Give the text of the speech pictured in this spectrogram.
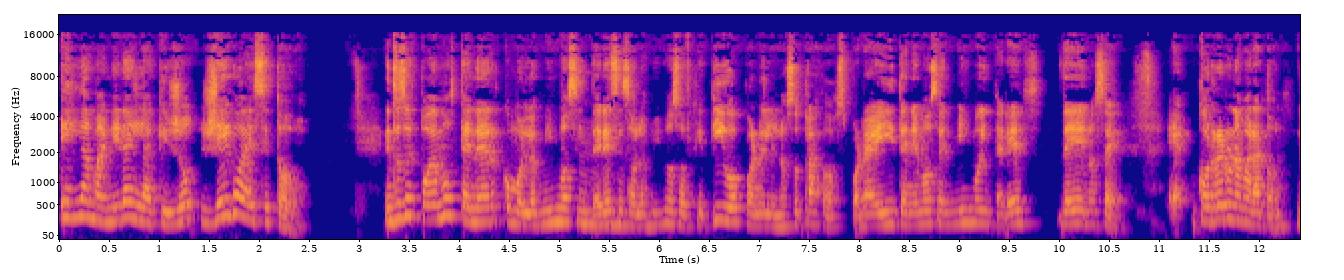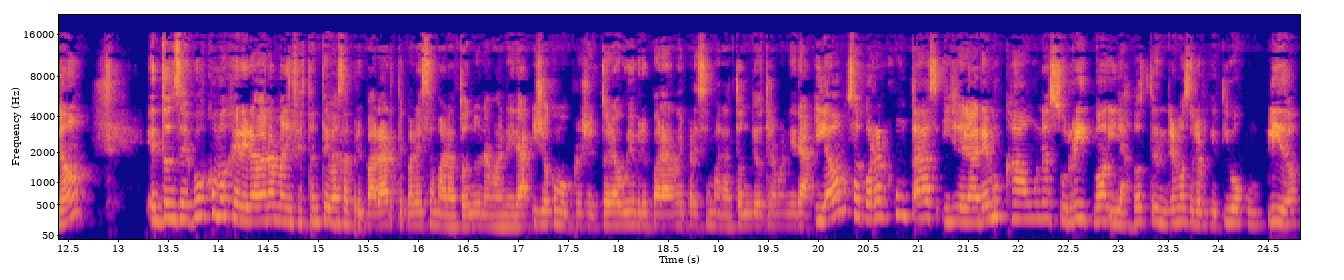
es la manera en la que yo llego a ese todo. Entonces podemos tener como los mismos intereses o los mismos objetivos, ponerle nosotras dos. Por ahí tenemos el mismo interés de, no sé, eh, correr una maratón, ¿no? Entonces vos como generadora manifestante vas a prepararte para esa maratón de una manera y yo como proyectora voy a prepararme para ese maratón de otra manera y la vamos a correr juntas y llegaremos cada una a su ritmo y las dos tendremos el objetivo cumplido,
